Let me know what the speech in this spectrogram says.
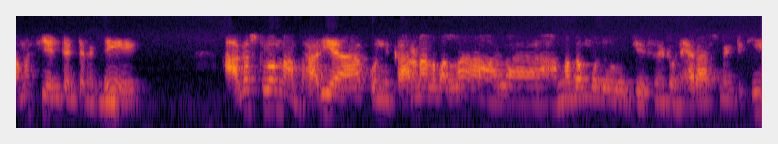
సమస్య ఏంటంటేనండి ఆగస్టులో నా భార్య కొన్ని కారణాల వల్ల వాళ్ళ అన్నదమ్ములు చేసినటువంటి హెరాస్మెంట్కి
